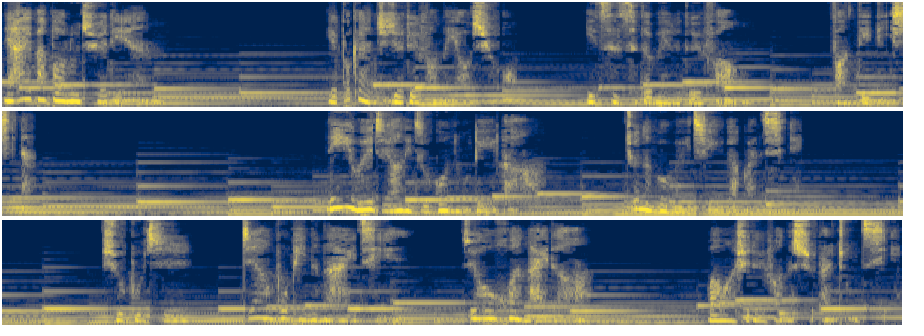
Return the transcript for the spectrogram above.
你害怕暴露缺点，也不敢拒绝对方的要求，一次次的为了对方。放低底线。你以为只要你足够努力了，就能够维持一段关系？殊不知，这样不平等的爱情，最后换来的，往往是对方的始乱终弃。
